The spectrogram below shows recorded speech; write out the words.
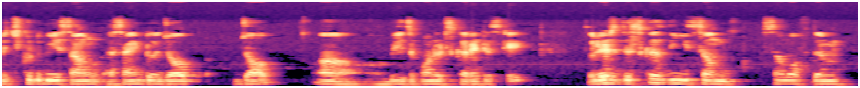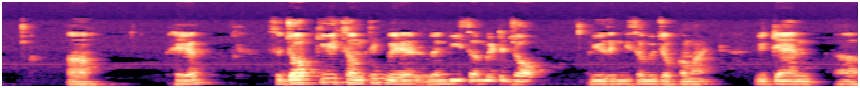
which could be sound, assigned to a job job uh, based upon its current state. So let's discuss these some some of them uh, here. So job queue is something where when we submit a job using the submit job command we can uh,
